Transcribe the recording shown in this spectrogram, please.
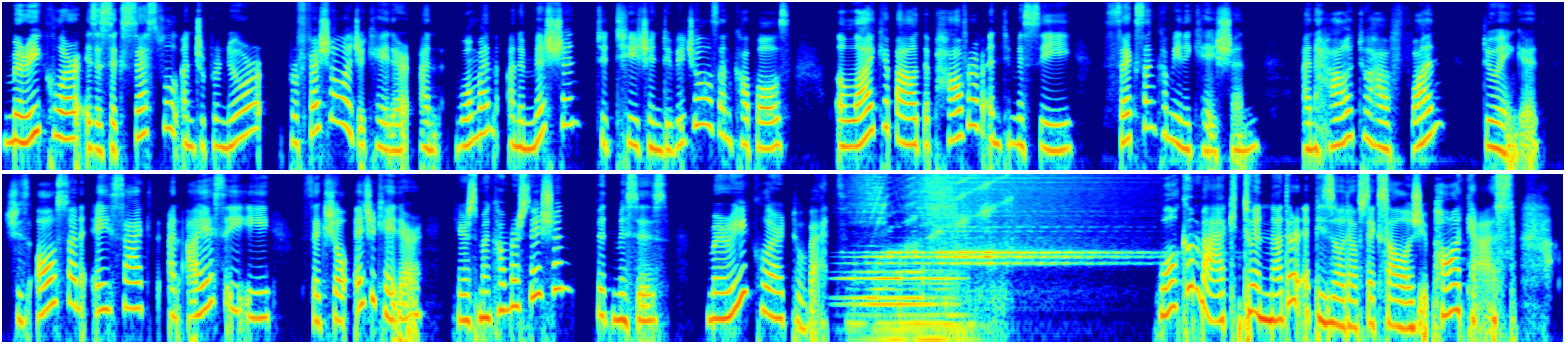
Marie Claire is a successful entrepreneur, professional educator, and woman on a mission to teach individuals and couples alike about the power of intimacy, sex, and communication, and how to have fun doing it. She's also an AASECT and ISEE sexual educator. Here's my conversation with Mrs. Marie Claire Thauvette. Welcome back to another episode of Sexology Podcast.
